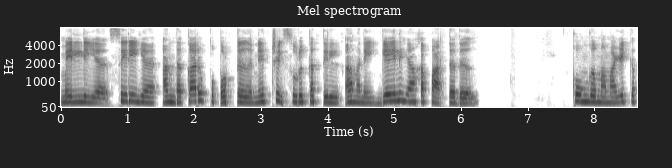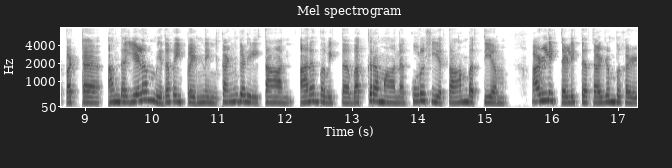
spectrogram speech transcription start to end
மெல்லிய சிறிய அந்த கருப்பு பொட்டு நெற்றி சுருக்கத்தில் அவனை கேலியாக பார்த்தது. குங்குமம் அழிக்கப்பட்ட அந்த இளம் விதவை பெண்ணின் கண்களில் தான் அனுபவித்த வக்கரமான குறுகிய தாம்பத்தியம் அள்ளி தெளித்த தழும்புகள்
